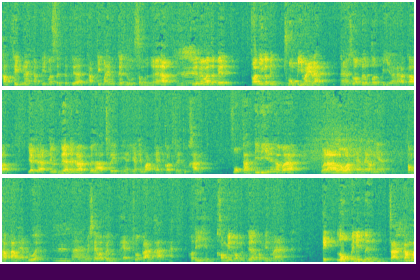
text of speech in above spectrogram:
ทำคลิปนะทำคลิปมาเสริมเพื่อนๆทำคลิปมาให้เพื่อนๆดูเสมอนะครับ คือไม่ว่าจะเป็นตอนนี้ก็เป็นช่วงปีใหม่แล้วนะช่วงเริ่มต้นปีแล้วนะครับ ก็ อยากจะให้เพื่อนๆนะครับ เวลาเทรดเนี่ยอยากให้วางแผนก่อนเทรดทุกครั้งโฟกัสดีๆนะครับว่าเวลาเราวางแผนแล้วเนี่ยต้องทำตามแผนด้วยอืมอ่าไม่ใช่ว่าเป็นหลุดแผนช่วงกลางทางนะพอดีเห็นคอมเมนต์ของเพื่อนๆคอมเมนต์มา ติดโลกไปนิดนึงจากกำไร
